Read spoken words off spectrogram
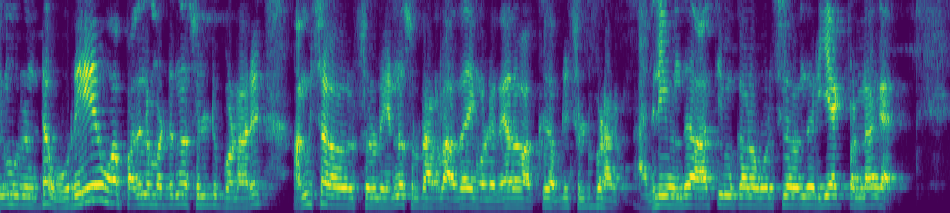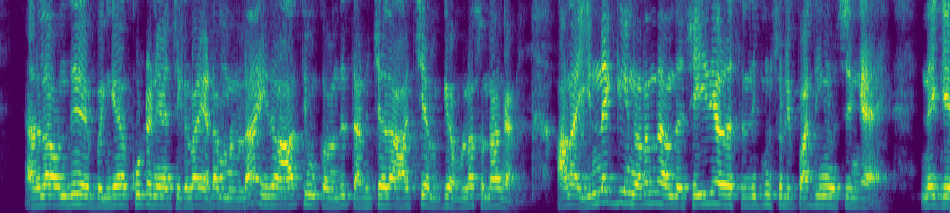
எல்முருன்ட்ட ஒரே வ- பதிலை மட்டும்தான் சொல்லிட்டு போனார். அமித்ஷா சொல்ற என்ன சொல்கிறாங்களோ அதான் எங்களுடைய வேத வாக்கு அப்படின்னு சொல்லிட்டு போனாங்க. அதுலேயும் வந்து அதிமுகவில் ஒரு சிலர் வந்து ரியாக்ட் பண்ணாங்க. அதெல்லாம் வந்து இப்போ இங்கே கூட்டணி ஆட்சிக்கெல்லாம் இடம் இல்லை. இது அதிமுக வந்து தனிச்சா தான் ஆட்சி அமைக்கும் அப்படிலாம் சொன்னாங்க. ஆனால் இன்றைக்கி நடந்த அந்த செய்தியாளர் சந்திப்புன்னு சொல்லி பார்த்தீங்கன்னு வச்சுங்க இன்னைக்கு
